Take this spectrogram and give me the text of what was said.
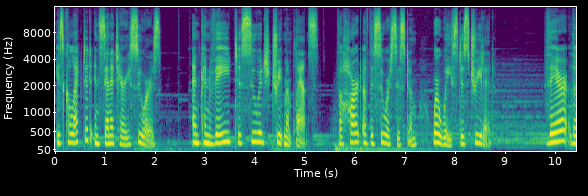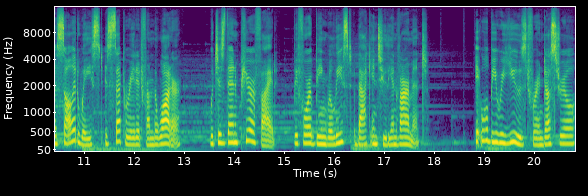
is collected in sanitary sewers and conveyed to sewage treatment plants, the heart of the sewer system where waste is treated. There, the solid waste is separated from the water, which is then purified before being released back into the environment. It will be reused for industrial,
